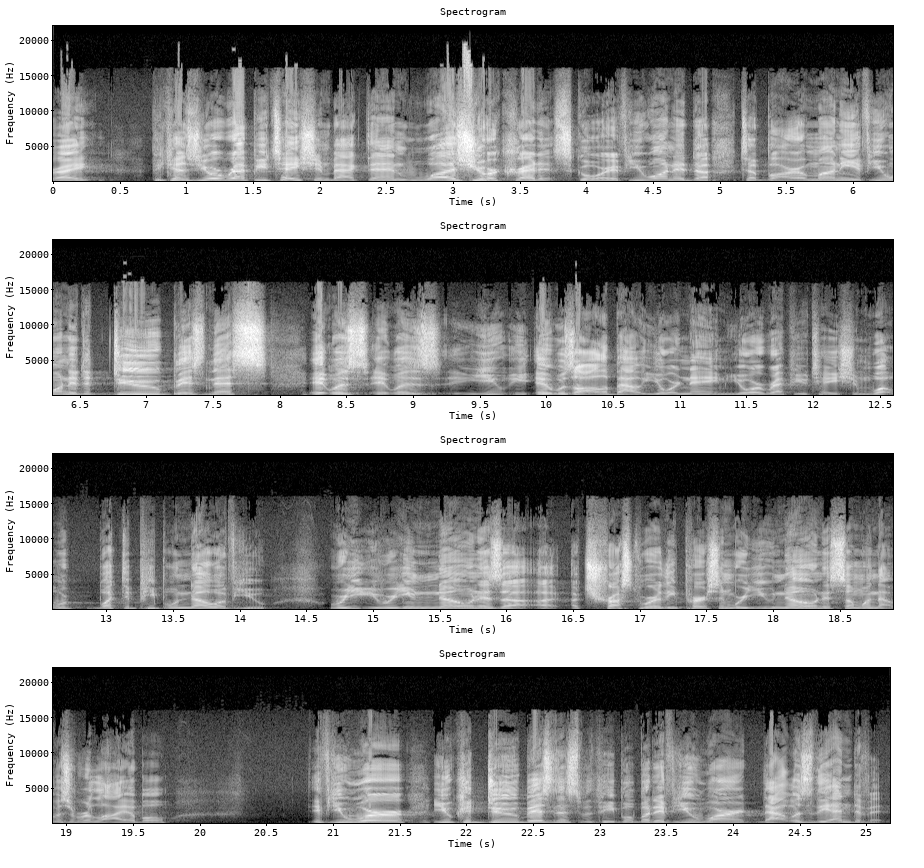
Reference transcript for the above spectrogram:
right? Because your reputation back then was your credit score. If you wanted to, to borrow money if you wanted to do business it was it was you it was all about your name your reputation. What were, what did people know of you? Were you, were you known as a, a, a trustworthy person? Were you known as someone that was reliable if you were, you could do business with people, but if you weren't, that was the end of it.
